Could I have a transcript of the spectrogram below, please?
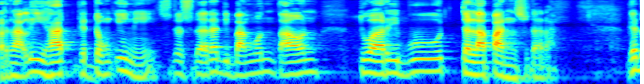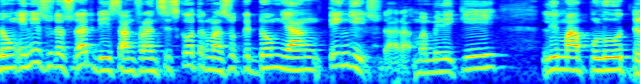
pernah lihat gedung ini, saudara-saudara dibangun tahun 2008, saudara. Gedung ini saudara-saudara di San Francisco termasuk gedung yang tinggi, saudara. Memiliki 58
